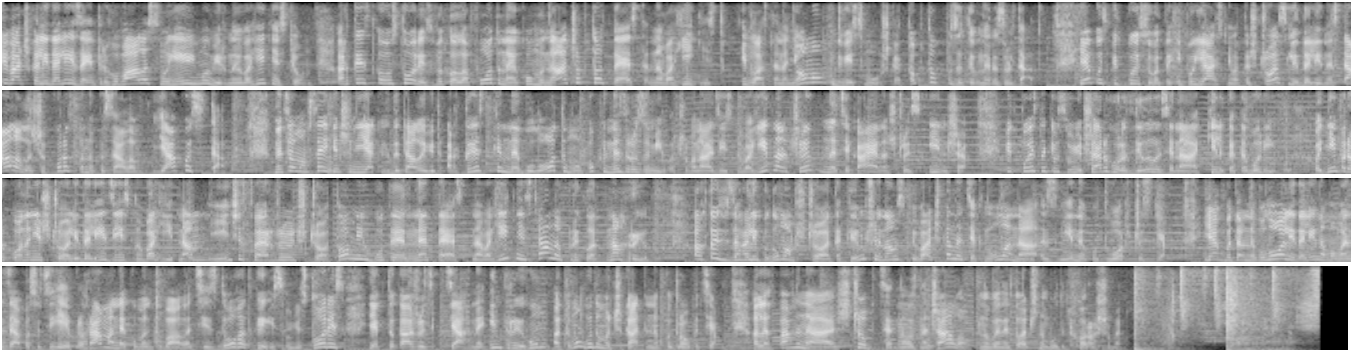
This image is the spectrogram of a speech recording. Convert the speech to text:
Співачка Ліда Лі заінтригувала своєю ймовірною вагітністю. Артистка у сторіс виклала фото, на якому, начебто, тест на вагітність, і власне на ньому дві смужки, тобто позитивний результат. Якось підписувати і пояснювати щось Ліда Лі не стала, лише коротко написала якось так. На цьому все і більше ніяких деталей від артистки не було, тому поки не зрозуміло, чи вона дійсно вагітна, чи натякає на щось інше. Підписники в свою чергу розділилися на кілька таборів. Одні переконані, що Ліда Лі дійсно вагітна, інші стверджують, що то міг бути не тест на вагітність, а, наприклад, на грип. А хтось взагалі подумав, що таким чином співачка натякнула на зміни у творчості. Як би там не було, Ліда Лі на момент запису цієї програми не коментувала ці здогадки і свою сторіс, як то кажуть, тягне інтригу, а тому будемо чекати на подробиці. Але впевнена, що б це не означало, новини точно будуть хорошими.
